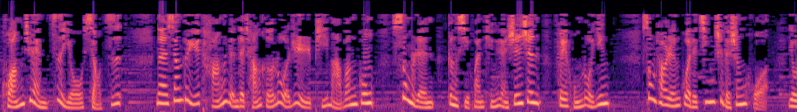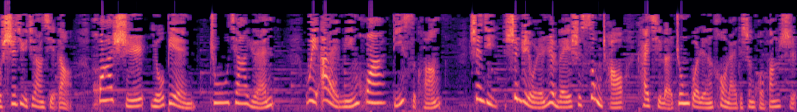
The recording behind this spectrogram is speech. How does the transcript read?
狂卷、自由、小资。那相对于唐人的长河落日、匹马弯弓，宋人更喜欢庭院深深、飞鸿落英。宋朝人过着精致的生活，有诗句这样写道：“花时游遍朱家园，为爱名花抵死狂。”甚至甚至有人认为是宋朝开启了中国人后来的生活方式。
